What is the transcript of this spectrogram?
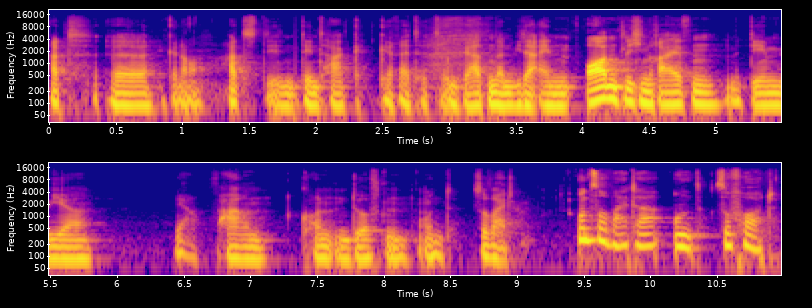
hat, äh, genau, hat den, den Tag gerettet. Und wir hatten dann wieder einen ordentlichen Reifen, mit dem wir ja, fahren konnten, durften und so weiter. Und so weiter und so fort.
